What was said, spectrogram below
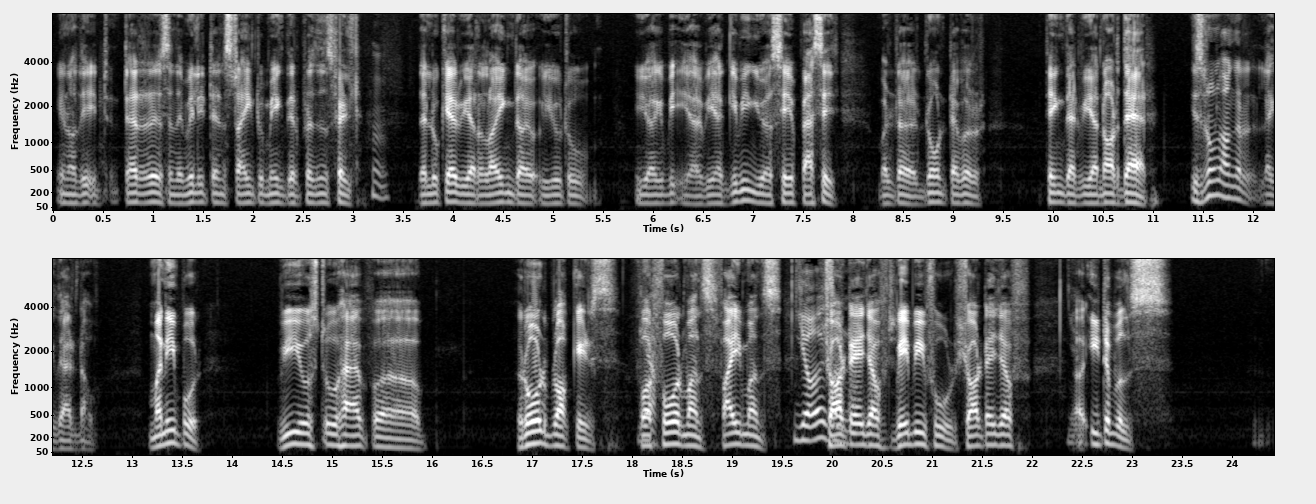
You know, the terrorists and the militants trying to make their presence felt. They look here, we are allowing the, you to, you are we are giving you a safe passage, but uh, don't ever think that we are not there. It's no longer like that now. Manipur, we used to have uh, road blockades for Yeah. four months, five months, Years shortage of baby food, shortage of Yeah. uh, eatables.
